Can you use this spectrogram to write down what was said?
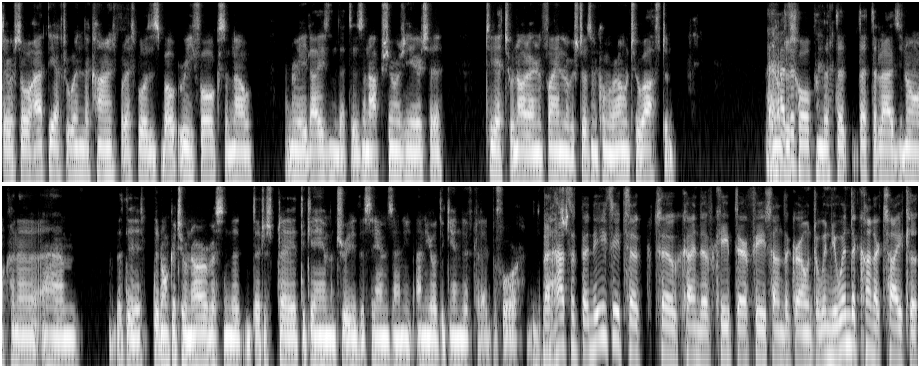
they're so happy after winning the Connacht, but I suppose it's about refocusing now and realizing that there's an opportunity here to to get to an All Ireland final, which doesn't come around too often. And I'm just it, hoping that, that that the lads, you know, kind of um, that they, they don't get too nervous and that they just play the game and treat it the same as any any other game they've played before. But has it been easy to to kind of keep their feet on the ground? When you win the Connacht title,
